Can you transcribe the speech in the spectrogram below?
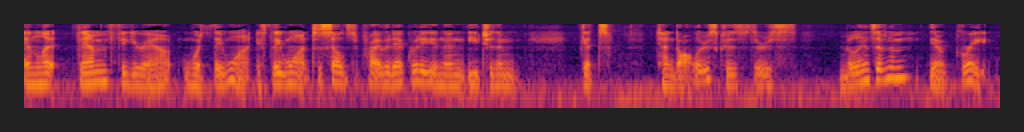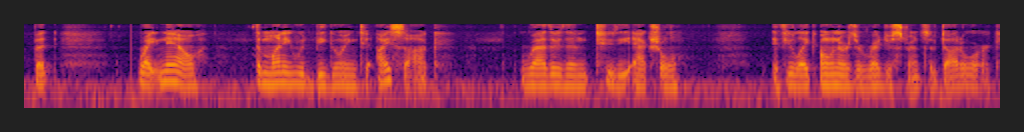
and let them figure out what they want. If they want to sell to private equity and then each of them gets $10 because there's millions of them, you know, great. But right now, the money would be going to ISOC rather than to the actual, if you like, owners or registrants of .org.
